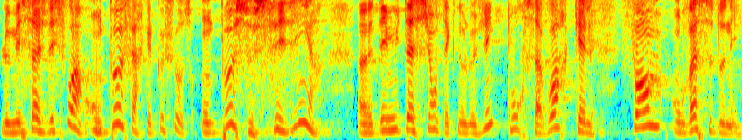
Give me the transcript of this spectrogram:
le message d'espoir. On peut faire quelque chose. On peut se saisir euh, des mutations technologiques pour savoir quelle forme on va se donner.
